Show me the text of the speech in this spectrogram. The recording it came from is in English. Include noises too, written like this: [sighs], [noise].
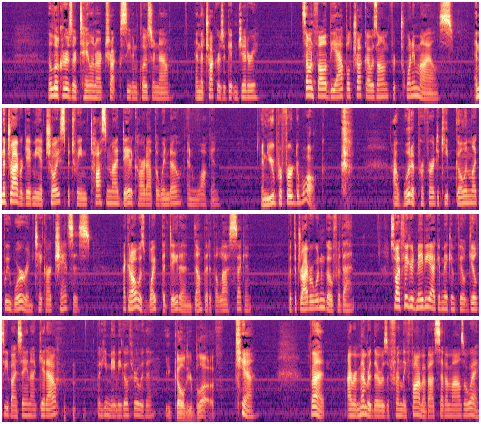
The lookers are tailing our trucks even closer now, and the truckers are getting jittery. Someone followed the Apple truck I was on for 20 miles, and the driver gave me a choice between tossing my data card out the window and walking. And you preferred to walk? [laughs] I would have preferred to keep going like we were and take our chances. I could always wipe the data and dump it at the last second. But the driver wouldn't go for that. So I figured maybe I could make him feel guilty by saying I'd get out, [laughs] but he made me go through with it. He called your bluff. Yeah. But I remembered there was a friendly farm about seven miles away.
